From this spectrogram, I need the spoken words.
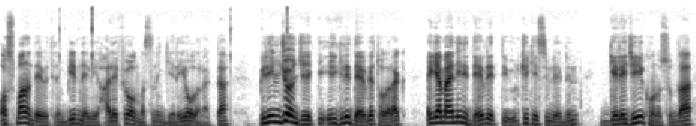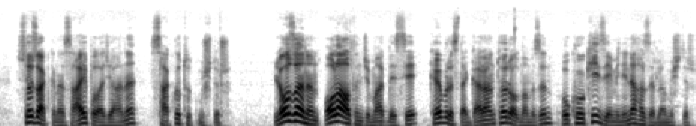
Osmanlı Devleti'nin bir nevi halefi olmasının gereği olarak da birinci öncelikli ilgili devlet olarak egemenliğini devrettiği ülke kesimlerinin geleceği konusunda söz hakkına sahip olacağını saklı tutmuştur. Lozan'ın 16. maddesi Kıbrıs'ta garantör olmamızın hukuki zeminini hazırlamıştır.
